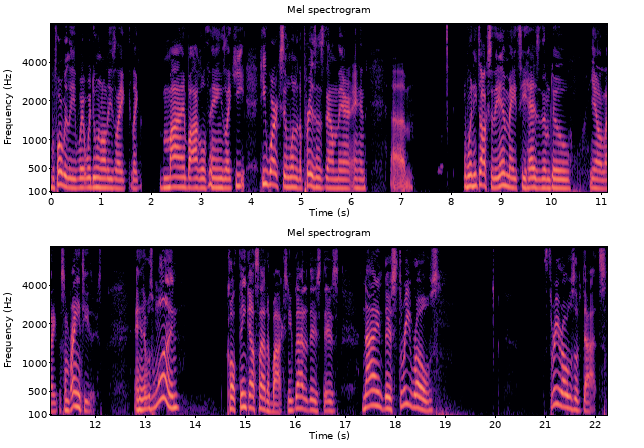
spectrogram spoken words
before we leave, we're, we're doing all these like like mind boggle things. Like he he works in one of the prisons down there, and um, when he talks to the inmates, he has them do you know like some brain teasers. And there was one called Think Outside the Box. And you've got it. There's there's nine. There's three rows. Three rows of dots.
